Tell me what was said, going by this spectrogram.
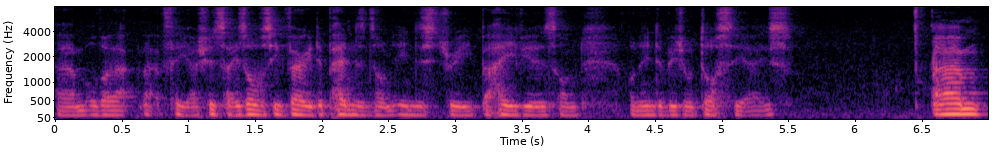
Um, although that, that fee, I should say, is obviously very dependent on industry behaviours on on individual dossiers. Um,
